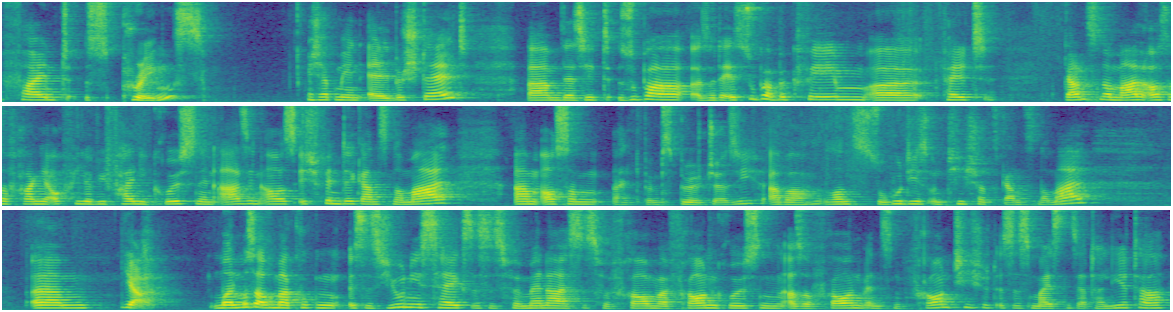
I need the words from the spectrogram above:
Find Springs. Ich habe mir ein L bestellt. Ähm, der sieht super, also der ist super bequem, äh, fällt ganz normal aus. Da fragen ja auch viele, wie fallen die Größen in Asien aus. Ich finde ganz normal, ähm, außer halt beim Spirit Jersey, aber sonst so Hoodies und T-Shirts ganz normal. Ähm, ja, man muss auch immer gucken, ist es Unisex, ist es für Männer, ist es für Frauen, weil Frauengrößen, also Frauen, wenn es ein Frauen-T-Shirt ist, ist es meistens ja taillierter.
